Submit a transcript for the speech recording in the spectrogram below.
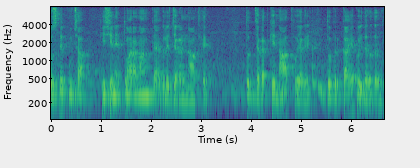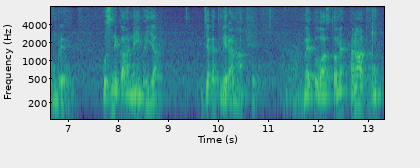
उसने पूछा, किसी ने तुम्हारा नाम क्या है? बोले, जगन्नाथ है। तो जगत के नाथ हो अगर तो फिर काहे को इधर उधर घूम रहे हो? उसने कहा, नहीं भैया, जगत मेरा नाथ है। मैं तो वास्तव में अनाथ हूँ,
